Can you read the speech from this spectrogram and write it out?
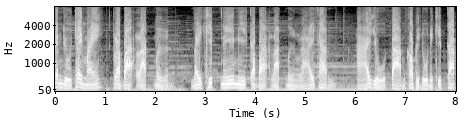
กันอยู่ใช่ไหม กระบะหลักหมื่น ในคลิปนี้มีกระบะหลักหมื่นหลายคัน หาอยู่ตามเข้าไปดูในคลิปครับ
